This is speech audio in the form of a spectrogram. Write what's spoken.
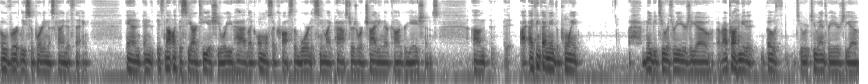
overtly supporting this kind of thing. And and it's not like the CRT issue where you had like almost across the board. It seemed like pastors were chiding their congregations. Um, I, I think I made the point maybe two or three years ago. I probably made it both two, or two and three years ago.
